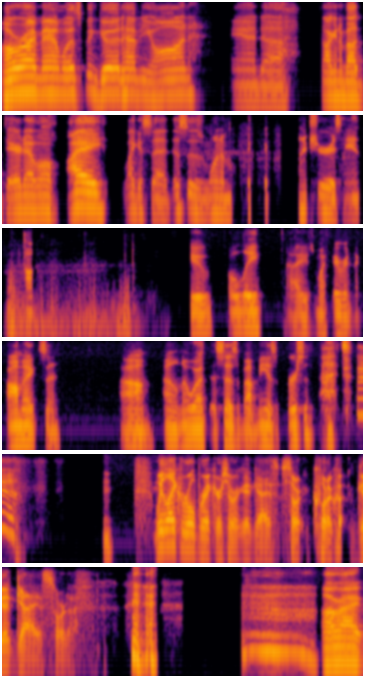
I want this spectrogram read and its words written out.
All right, man. Well, it's been good having you on and uh talking about Daredevil. I like I said, this is one of my favorite Punisher. His hands down. you totally. Uh, he's my favorite in the comics, and um, I don't know what that says about me as a person. we like rule breakers who are good guys, sort quote unquote good guys, sort of. All right,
